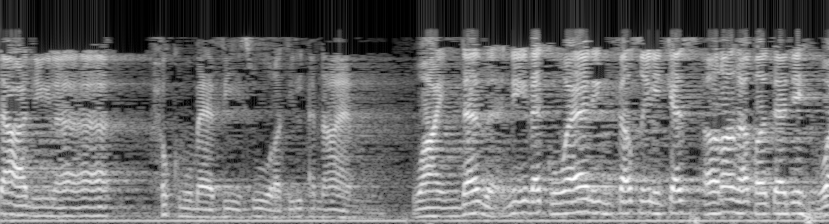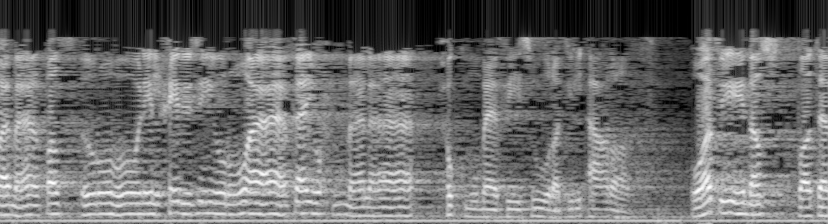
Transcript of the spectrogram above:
تعدلا. حكم ما في سورة الأنعام. وعند ابن ذكوان فصل كسرها اقتده وما قصره للحرز يروى فيحملا. حكم ما في سورة الأعراف. وفي بسطة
